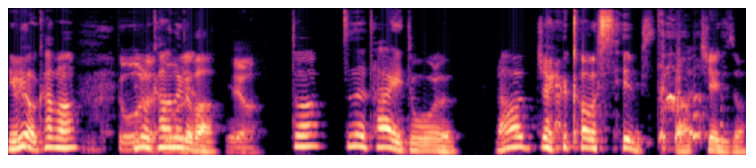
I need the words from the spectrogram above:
你们有看吗？多你有看到那个吧？有，对啊，真的太多了。然后 Jericho Sims，然后 James 说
